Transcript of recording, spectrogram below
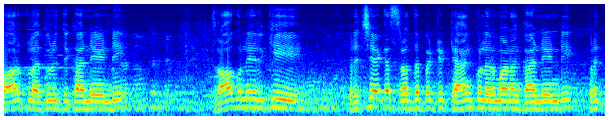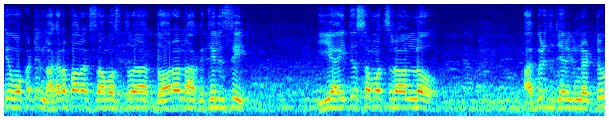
పార్కుల అభివృద్ధి కానివ్వండి త్రాగునీరుకి ప్రత్యేక శ్రద్ధ పెట్టి ట్యాంకుల నిర్మాణం కానివ్వండి ప్రతి ఒక్కటి నగరపాలక సంస్థ ద్వారా నాకు తెలిసి ఈ ఐదు సంవత్సరాల్లో అభివృద్ధి జరిగినట్టు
